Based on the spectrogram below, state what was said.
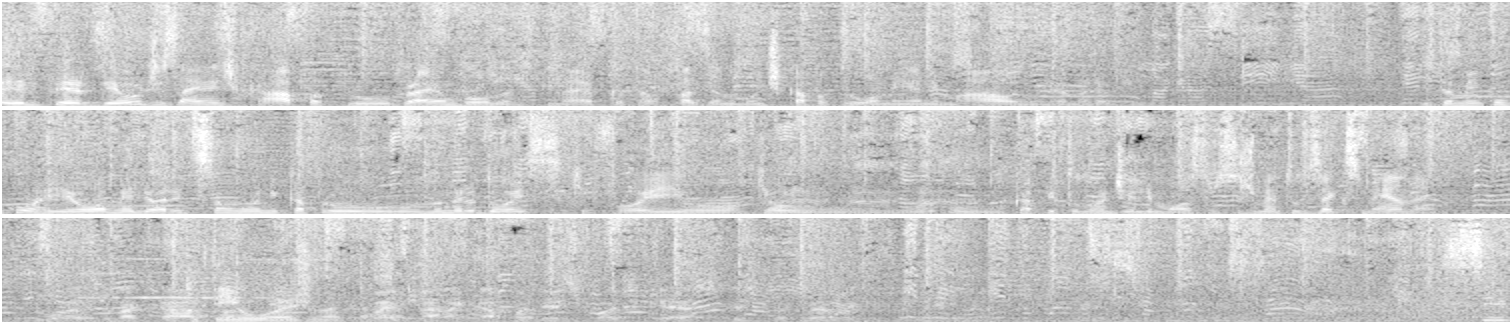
ele perdeu o design de capa pro Brian Boland, que na época estava fazendo um monte de capa pro Homem Animal e Mulher Maravilha. E também concorreu a melhor edição única pro número 2, que foi o que é o, o, o capítulo onde ele mostra o surgimento dos X-Men, né? O anjo na capa. Que tem o anjo na capa. Vai estar na capa desse podcast, desse programa aqui também, né? Se,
